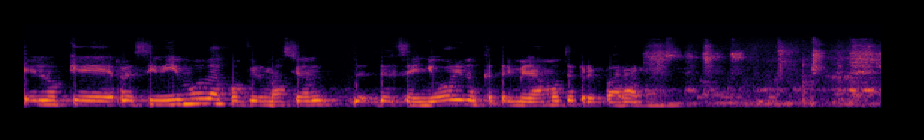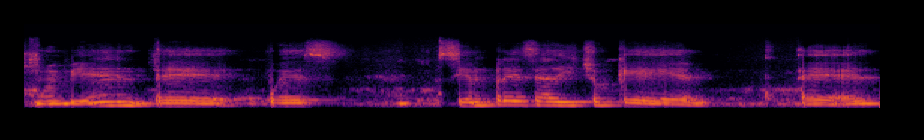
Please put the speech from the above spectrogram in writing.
en lo que recibimos la confirmación del Señor y en lo que terminamos de prepararnos? Muy bien, eh, pues siempre se ha dicho que eh,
